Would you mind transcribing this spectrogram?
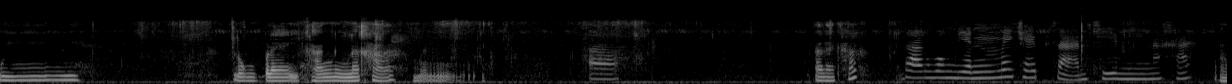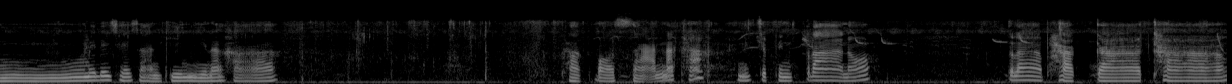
วิลงแปลงอีกครั้งหนึ่งนะคะ เหมือนอ่าอะไรคะ ทางโรงเรียนไม่ใช้สารเคมีนะคะอืมไม่ได้ใช้สารเคมีนะคะ ผักปลอดสารนะคะนี่จะเป็นกล้าเนาะกล้าผักกาดขาว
